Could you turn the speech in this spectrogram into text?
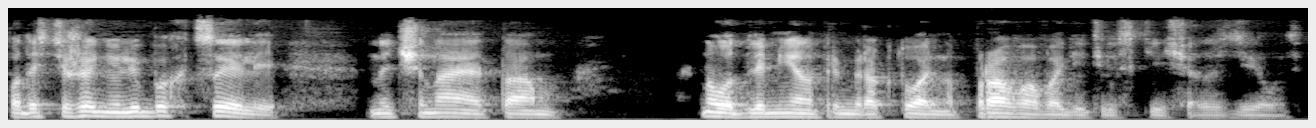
по достижению любых целей, начиная там, ну вот для меня, например, актуально права водительские сейчас сделать.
